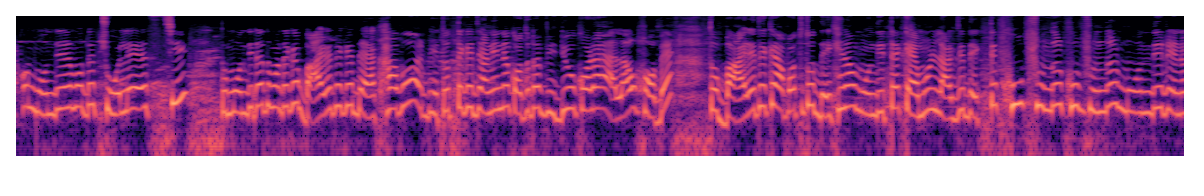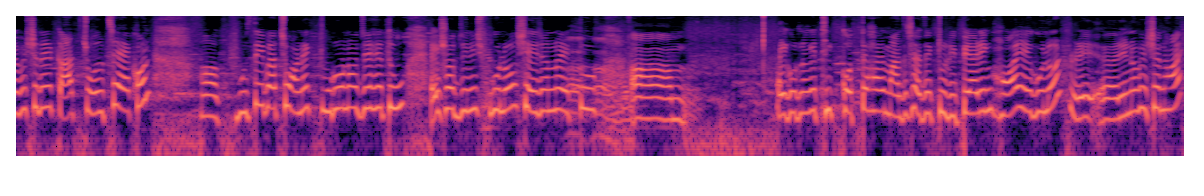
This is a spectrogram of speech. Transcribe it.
এখন মন্দিরের মধ্যে চলে এসেছি। তো মন্দিরটা তোমাদেরকে বাইরে থেকে দেখাবো, আর ভেতর থেকে জানি না কতটা ভিডিও করা অ্যালাউ হবে। তো বাইরে থেকে আপাতত দেখে নাও মন্দিরটা কেমন লাগছে দেখতে। খুব সুন্দর খুব সুন্দর মন্দির রেনোভেশনের কাজ চলছে এখন। বুঝতেই পারছ অনেক পুরনো যেহেতু এইসব জিনিসগুলো, সেই জন্য একটু এগুলোকে ঠিক করতে হয়, মাঝে সাঝে একটু রিপেয়ারিং হয়, এগুলোর রিনোভেশন হয়।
